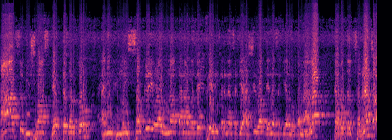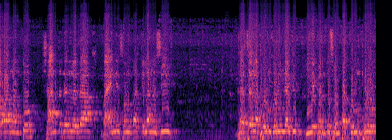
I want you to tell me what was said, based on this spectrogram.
हाच विश्वास व्यक्त करतो आणि तुम्ही सगळे एवढा उन्हातानामध्ये प्रेम करण्यासाठी आशीर्वाद देण्यासाठी या लोकांना आला. त्याबद्दल सगळ्यांचा आभार मानतो. शांततेने जा बायांनी स्वयंपाक केला नसेल घरच्यांना फोन करून द्या की मी येपर्यंत स्वयंपाक करून ठेव.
